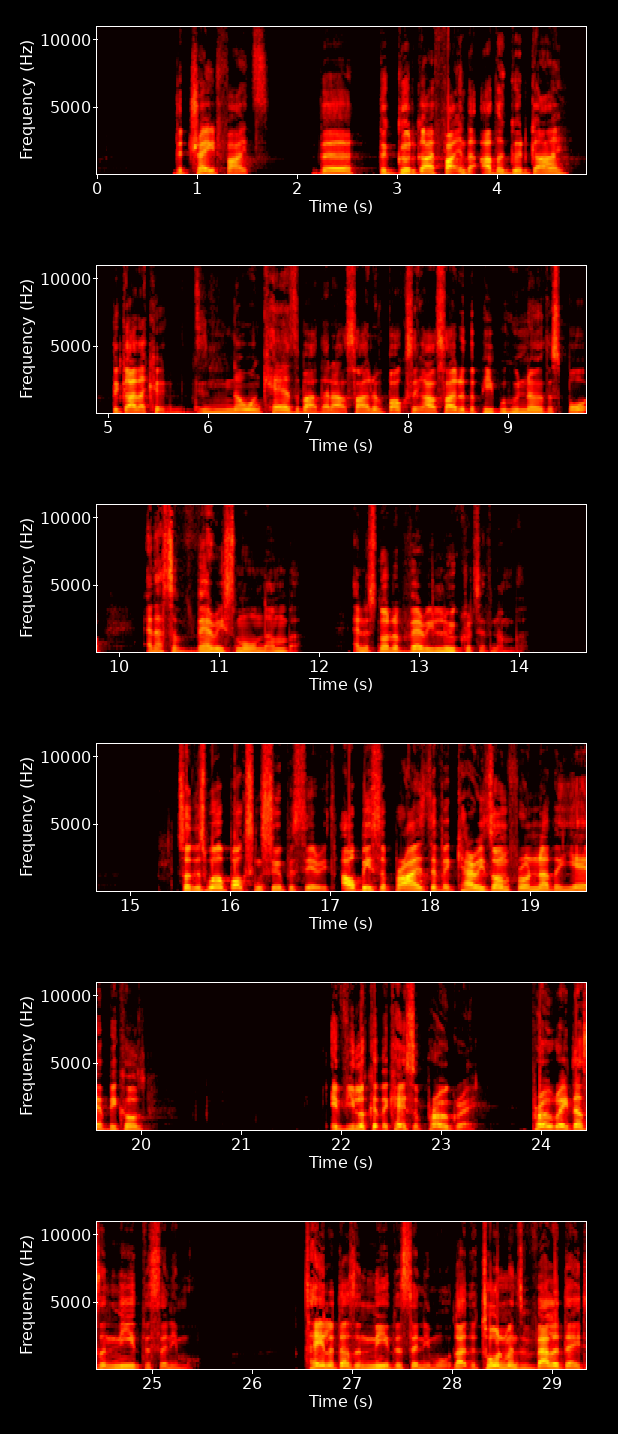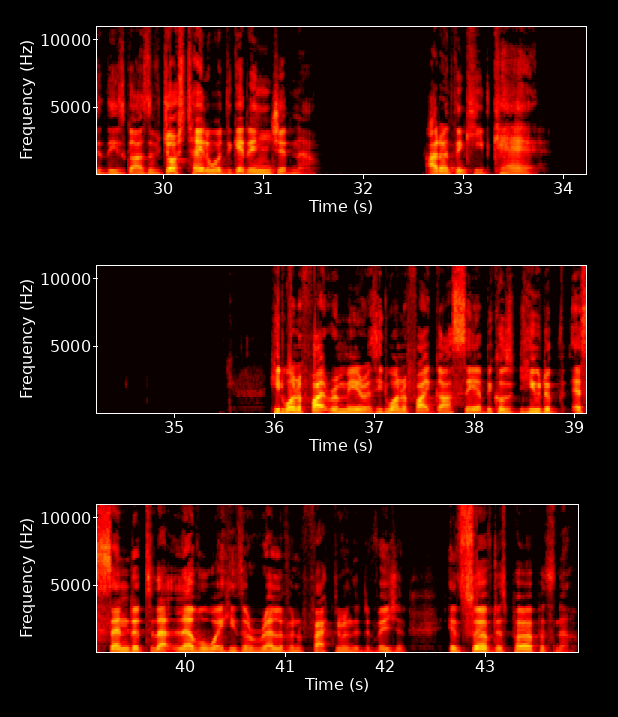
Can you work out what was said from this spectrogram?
The trade fights, the the good guy fighting the other good guy, the guy that could no one cares about that outside of boxing, outside of the people who know the sport. And that's a very small number. And it's not a very lucrative number. So this World Boxing Super Series, I'll be surprised if it carries on for another year because if you look at the case of Prograis, Prograis doesn't need this anymore. Taylor doesn't need this anymore. Like the tournament's validated these guys. If Josh Taylor were to get injured now, I don't think he'd care. He'd want to fight Ramirez. He'd want to fight Garcia because he would have ascended to that level where he's a relevant factor in the division. It served its purpose now.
